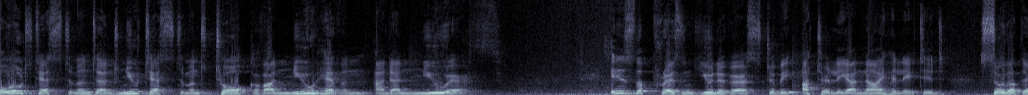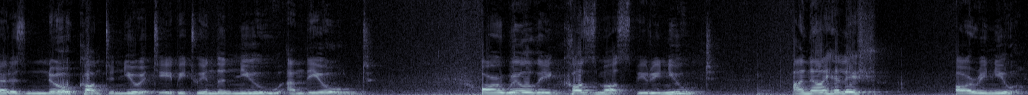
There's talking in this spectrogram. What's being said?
Old Testament and New Testament talk of a new heaven and a new earth. Is the present universe to be utterly annihilated so that there is no continuity between the new and the old? Or will the cosmos be renewed? Annihilation or renewal?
